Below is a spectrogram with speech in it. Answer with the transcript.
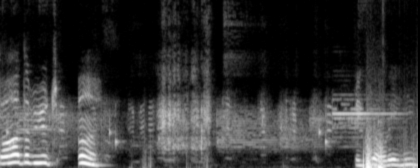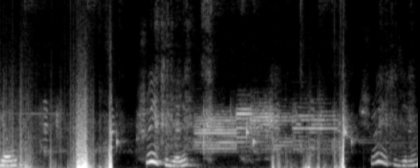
Daha da büyüt. Ah. Bekle oraya değil ya. Şurayı çizelim. Şurayı çizelim.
